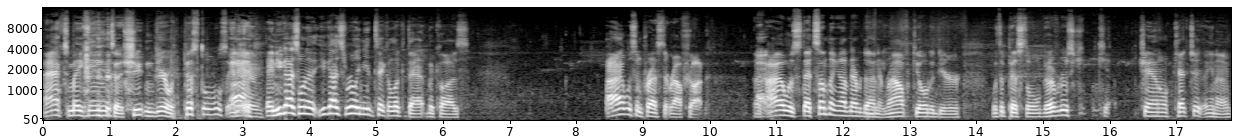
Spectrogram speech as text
axe making to shooting deer with pistols, and and, and you guys want to you guys really need to take a look at that because I was impressed that Ralph shot. Uh, I was that's something I've never done, and Ralph killed a deer with a pistol. Go over to his channel, catch it, you know,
